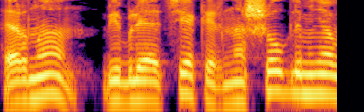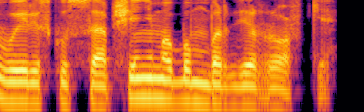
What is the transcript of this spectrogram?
Эрнан, библиотекарь, нашел для меня вырезку с сообщением о бомбардировке.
